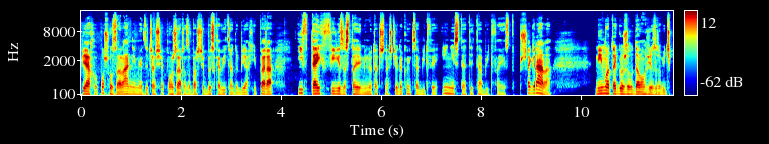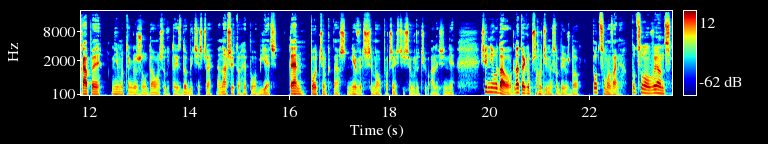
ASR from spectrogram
piachu, poszło zalanie, w międzyczasie pożar, zobaczcie, błyskawica dobija hipera i w tej chwili zostaje minuta 13 do końca bitwy i niestety ta bitwa jest przegrana. Mimo tego, że udało się zrobić kapy, mimo tego, że udało się tutaj zdobyć jeszcze naszych trochę poobijać, ten pociąg nasz nie wytrzymał, po części się wrócił, ale się nie, się nie udało. Dlatego przechodzimy sobie już do podsumowania. Podsumowując,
